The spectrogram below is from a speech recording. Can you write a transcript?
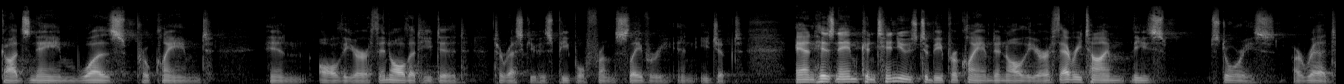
God's name was proclaimed in all the earth, in all that he did to rescue his people from slavery in Egypt. And his name continues to be proclaimed in all the earth every time these stories are read.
